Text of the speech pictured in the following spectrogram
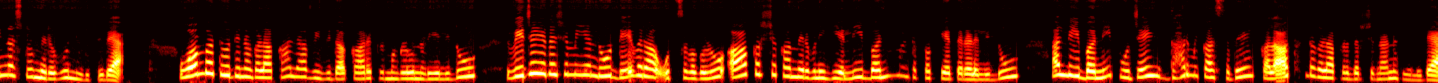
ಇನ್ನಷ್ಟು ಮೆರುಗು ನೀಡುತ್ತಿದೆ. ಒಂಬತ್ತು ದಿನಗಳ ಕಾಲ ವಿವಿಧ ಕಾರ್ಯಕ್ರಮಗಳು ನಡೆಯಲಿದ್ದು, ವಿಜಯದಶಮಿಯಂದು ದೇವರ ಉತ್ಸವಗಳು ಆಕರ್ಷಕ ಮೆರವಣಿಗೆಯಲ್ಲಿ ಬನ್ನಿ ಮಂಟಪಕ್ಕೆ ತೆರಳಲಿದ್ದು, ಅಲ್ಲಿ ಬನ್ನಿ ಪೂಜೆ, ಧಾರ್ಮಿಕ ಸಭೆ ಕಲಾತಂಡಗಳ ಪ್ರದರ್ಶನ ನಡೆಯಲಿದೆ.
